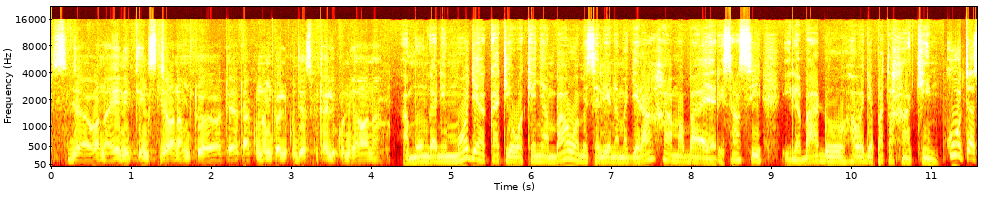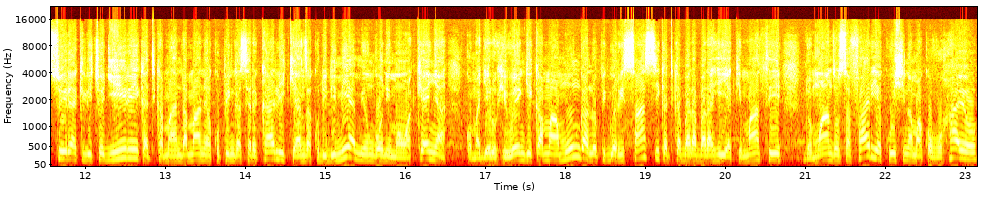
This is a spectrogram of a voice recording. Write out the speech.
sijaona anything, sijaona mtu yoyote, hata hakuna mtu alikuja hospitali kuniona. Amunga ni mmoja kati ya Wakenya ambao wamesalia na majeraha mabaya ya risasi, ila bado hawajapata haki. Kuu taswira ya kilichojiri katika maandamano ya kupinga serikali ikianza kudidimia miongoni mwa Wakenya kwa majeruhi wengi kama Amunga aliopigwa risasi katika barabara hii ya Kimathi, ndo mwanzo safari ya kuishi na makovu hayo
